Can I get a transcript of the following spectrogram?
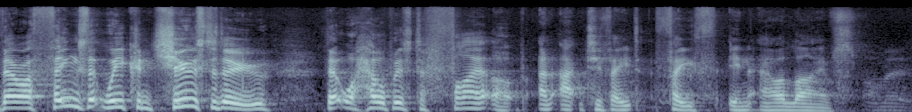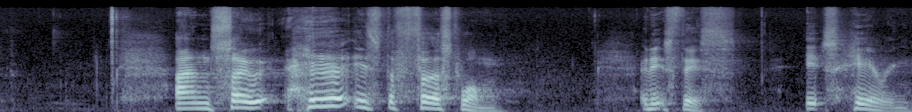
there are things that we can choose to do that will help us to fire up and activate faith in our lives. Amen. And so here is the first one, and it's this it's hearing.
